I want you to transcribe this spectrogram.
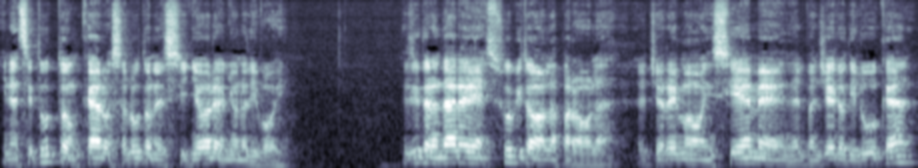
Innanzitutto un caro saluto nel Signore a ognuno di voi. Desidero andare subito alla parola. Leggeremo insieme nel Vangelo di Luca,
